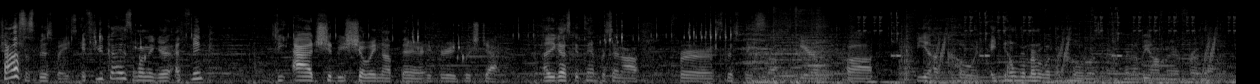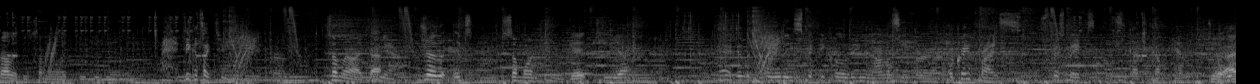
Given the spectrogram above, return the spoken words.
Shout out to Spiff Space. If you guys want to get, I think the ad should be showing up there if you're in Twitch chat. Uh, you guys get 10% off for Spiff stuff here uh, via a code. I don't remember what the code was, but it'll be on there for that. probably do something like 2DD. I think it's like 2 GB for. something like that. Yeah. I'm sure that it's someone can get to you. Yeah, they look really spiffy clothing, and honestly, for a great price, Spiff Space honestly got you covered here. Dude, I,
